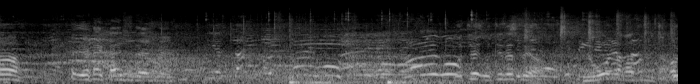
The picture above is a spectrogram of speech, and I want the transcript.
가까이서 여기. 어째 어째 됐어요? 누구 올라갔습니다. 어,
